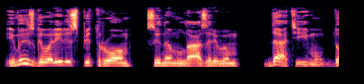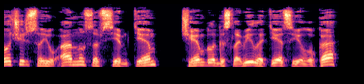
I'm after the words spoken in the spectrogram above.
и мы сговорились с Петром, сыном Лазаревым, дать ему дочерь свою Анну со всем тем, чем благословил отец ее Лука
